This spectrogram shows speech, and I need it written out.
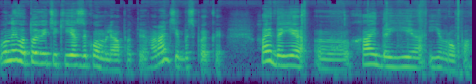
Вони готові тільки язиком ляпати. Гарантії безпеки. Хай дає, е, хай дає Європа.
